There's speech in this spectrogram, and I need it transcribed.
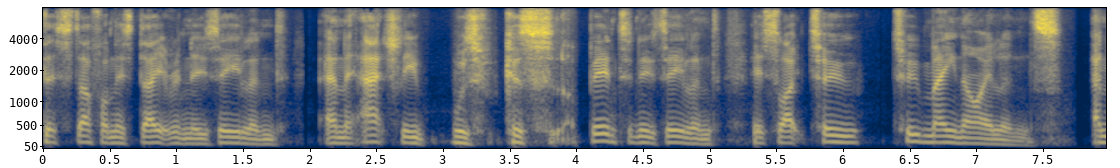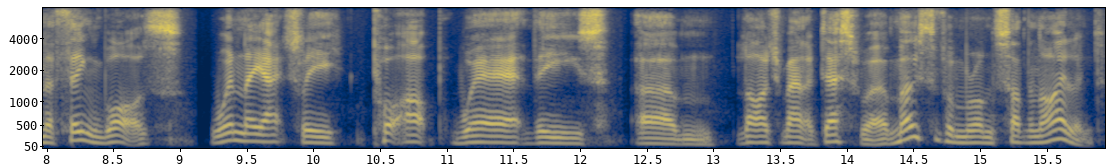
this stuff on this data in New Zealand, and it actually was because being to New Zealand, it's like two two main islands, and the thing was when they actually put up where these um, large amount of deaths were, most of them were on Southern Island.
